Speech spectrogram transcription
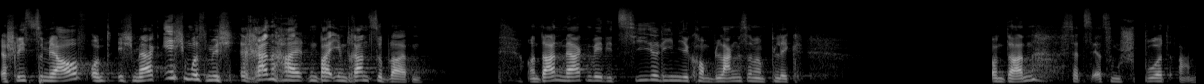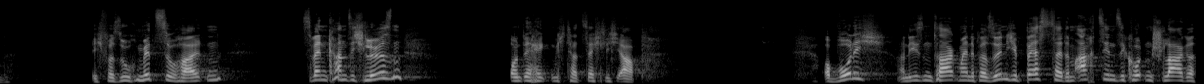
Er schließt zu mir auf und ich merke, ich muss mich ranhalten, bei ihm dran zu bleiben. Und dann merken wir, die Ziellinie kommt langsam im Blick. Und dann setzt er zum Spurt an. Ich versuche mitzuhalten. Sven kann sich lösen und er hängt mich tatsächlich ab. Obwohl ich an diesem Tag meine persönliche Bestzeit im 18 Sekunden schlage,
